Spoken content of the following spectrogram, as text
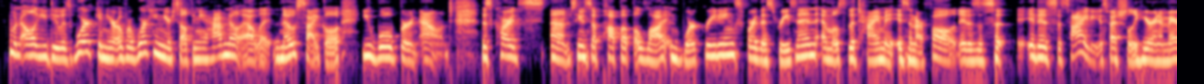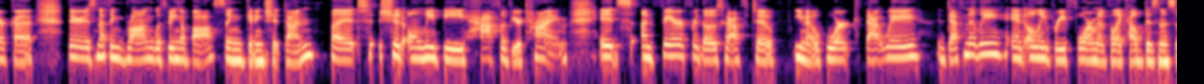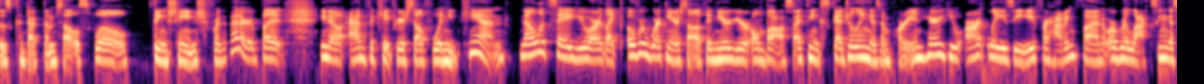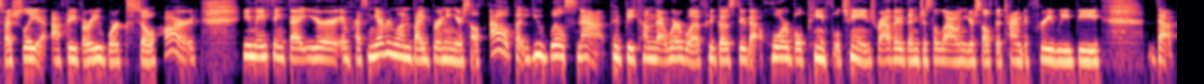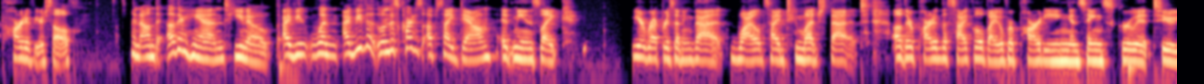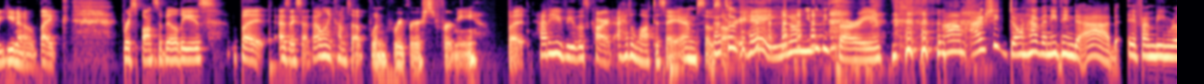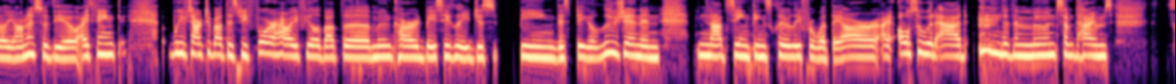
when all you do is work and you're overworking yourself and you have no outlet, no cycle, you will burn out. This card um, seems to pop up a lot in work readings for this reason, and most of the time it isn't our fault. It is a it is society, especially here in America. There is nothing wrong with being a boss and getting shit done, but should only be half of your time. It's unfair for those who have to you know work that way definitely and only reform of like how businesses conduct themselves will things change for the better but you know advocate for yourself when you can. Now let's say you are like overworking yourself and you're your own boss. I think scheduling is important here. You aren't lazy for having fun or relaxing especially after you've already worked so hard. You may think that you're impressing everyone by burning yourself out but you will snap and become that werewolf who goes through that horrible painful change rather than just allowing yourself the time to freely be that part of yourself and on the other hand, you know, I view when I view that when this card is upside down, it means like you're representing that wild side too much, that other part of the cycle by over partying and saying screw it to, you know, like responsibilities. But as I said, that only comes up when reversed for me. But how do you view this card? I had a lot to say. I'm so That's sorry. That's okay. You don't need to be sorry. um, I actually don't have anything to add, if I'm being really honest with you. I think we've talked about this before how I feel about the moon card basically just being this big illusion and not seeing things clearly for what they are. I also would add that the moon sometimes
